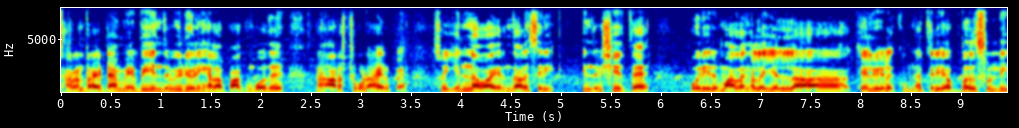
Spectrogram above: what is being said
சரண்டர் ஆகிட்டேன் மேபி இந்த வீடியோ நீங்கள் எல்லாம் பார்க்கும்போது நான் அரெஸ்ட் கூட ஆயிருப்பேன். ஸோ என்னவாக இருந்தாலும் சரி இந்த விஷயத்தை ஓரிரு மாதங்களில் எல்லா கேள்விகளுக்கும் நான் தெளிவாக பதில் சொல்லி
